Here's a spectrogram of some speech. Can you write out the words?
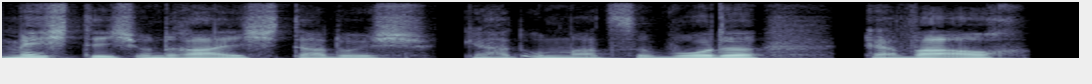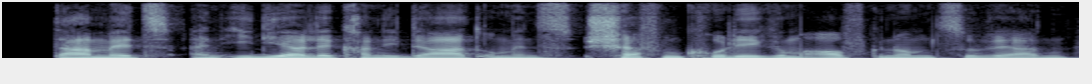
mächtig und reich dadurch Gerhard Unmarze wurde. Er war auch damit ein idealer Kandidat, um ins Chefenkollegium aufgenommen zu werden.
